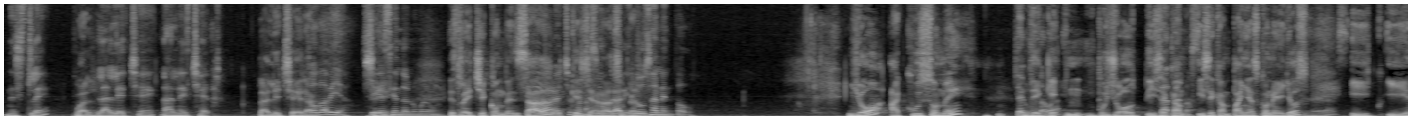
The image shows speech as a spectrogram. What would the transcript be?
Nestlé? ¿Cuál? La leche, la lechera. La lechera. Todavía, sigue siendo el número uno. Es leche condensada Y lo he hecho que con azúcar y lo usan en todo. Yo acúsome ¿Te de que mm, pues yo hice, cam- hice campañas con ellos y, y,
